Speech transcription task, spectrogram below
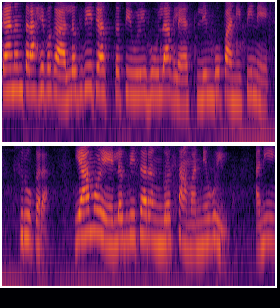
त्यानंतर आहे बघा लघवी जास्त पिवळी होऊ लागल्यास लिंबू पाणी पिणे सुरू करा. यामुळे लघवीचा रंग सामान्य होईल आणि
